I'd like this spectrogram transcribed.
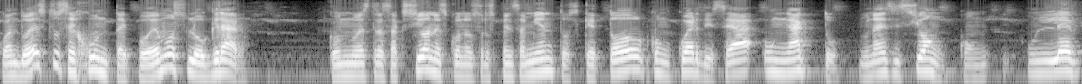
Cuando esto se junta y podemos lograr con nuestras acciones, con nuestros pensamientos, que todo concuerde y sea un acto, una decisión, con un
